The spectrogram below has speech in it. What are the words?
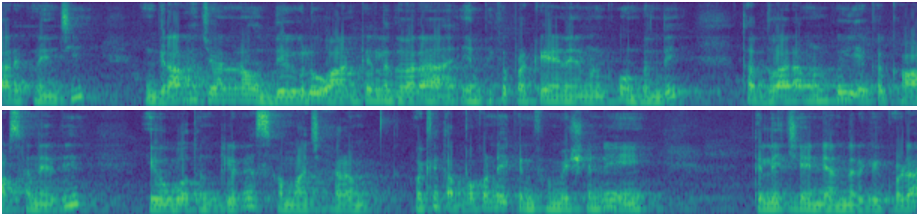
తారీఖు నుంచి గ్రామ జీవన ఉద్యోగులు వాలంటీర్ల ద్వారా ఎంపిక ప్రక్రియ అనేది మనకు ఉంటుంది. తద్వారా మనకు ఈ యొక్క కార్డ్స్ అనేది ఇవ్వబోతున్నట్లుగా సమాచారం. ఓకే తప్పకుండా ఈ యొక్క ఇన్ఫర్మేషన్ని తెలియచేయండి అందరికీ కూడా.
